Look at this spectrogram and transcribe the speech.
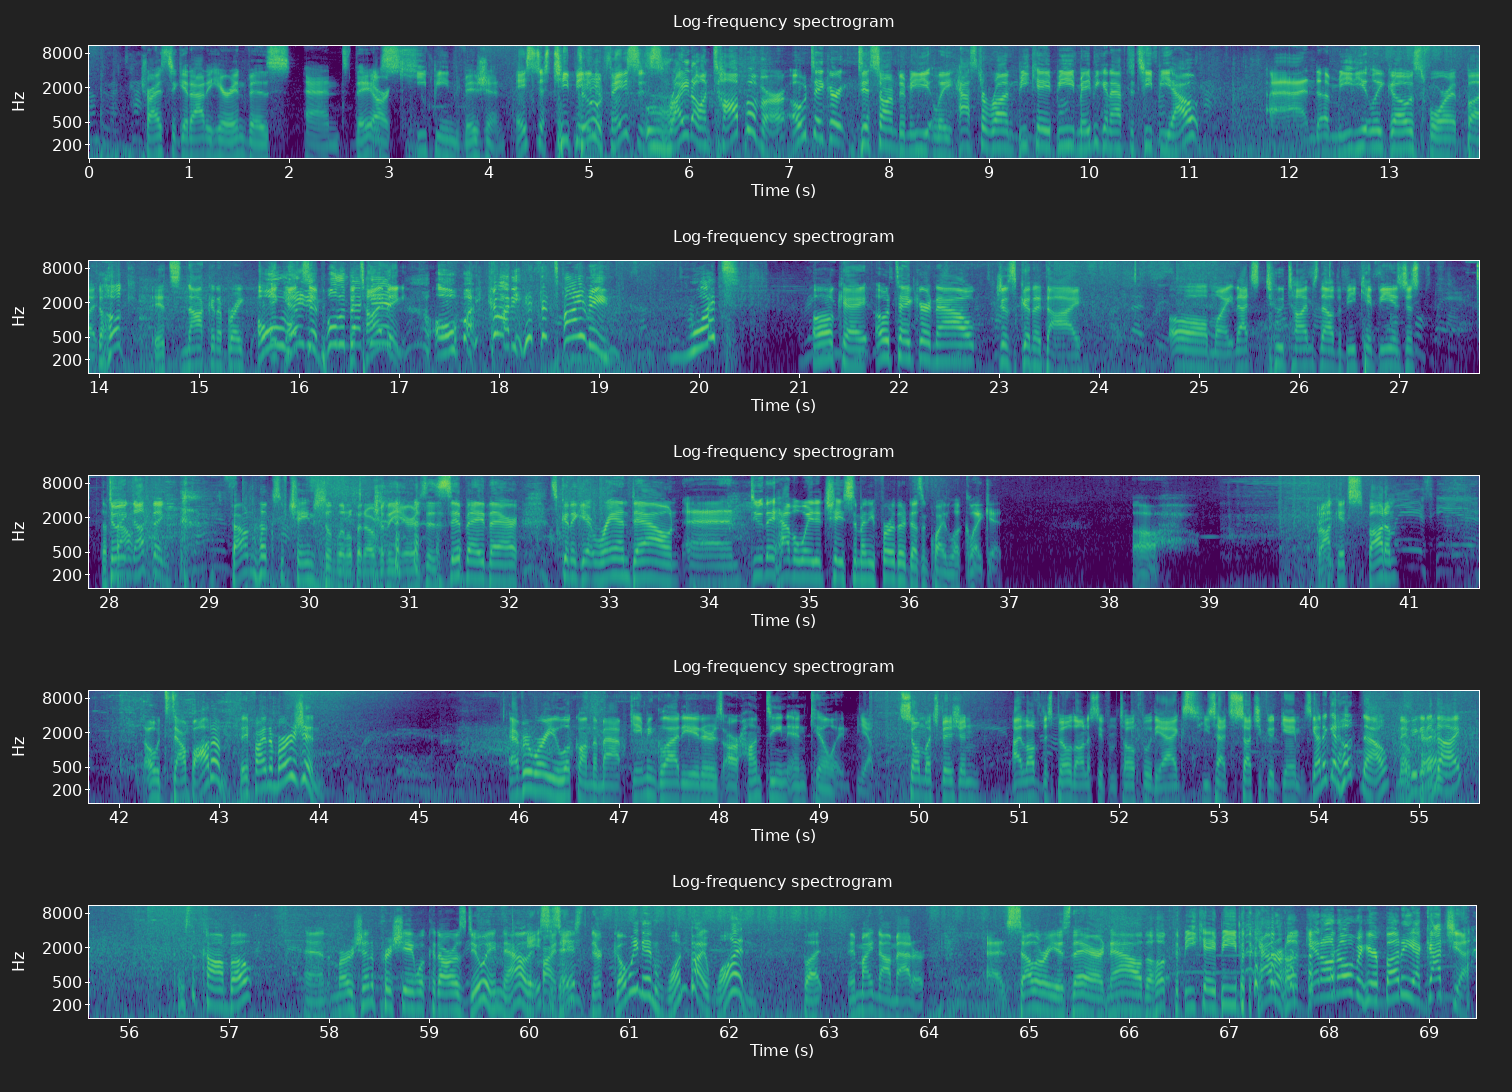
tries to get out of here, Invis, and they are keeping vision. Ace just TPing in their faces. Right on top of her. Otaker disarmed immediately, has to run. BKB maybe gonna have to TP out, and immediately goes for it, but The hook. it's not gonna break. Oh, It gets wait, he him. pulled him The back timing. in. Oh my god, he hit the timing. What? Okay, Otaker now just gonna die. Oh my, that's two times now. The BKB is just The doing nothing. Fountain hooks have changed a little bit over the years. As Zibe there, it's going to get ran down. And do they have a way to chase him any further? Doesn't quite look like it. Oh. Rockets, bottom. Oh, it's down bottom. They find immersion. Everywhere you look on the map, Gaming Gladiators are hunting and killing. Yep. So much vision. I love this build, honestly, from Tofu, the Ags. He's had such a good game. He's gonna get hooked now. Maybe Okay. gonna die. There's the combo. And Immersion appreciating what Kadaro's doing. Now they find in. They're going in one by one, but it might not matter. As Seleri is there, now the hook, the BKB, but the counter hook. Get on over here, buddy. I got you.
